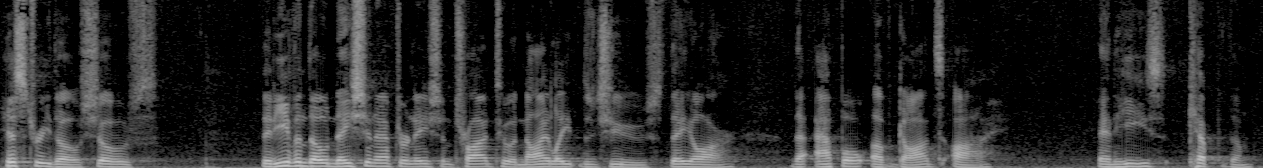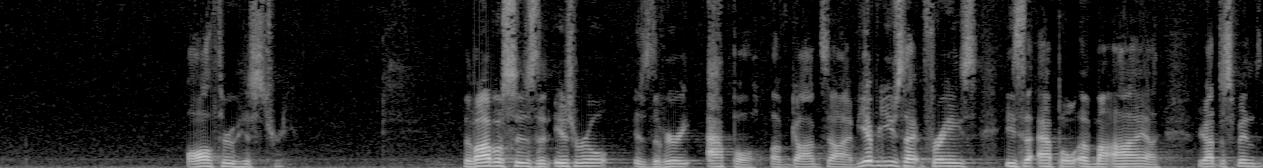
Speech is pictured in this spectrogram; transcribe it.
History, though, shows that even though nation after nation tried to annihilate the Jews, they are the apple of God's eye and He's kept them all through history. The Bible says that Israel is the very apple of God's eye. Have you ever used that phrase, He's the apple of my eye? I got to spend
